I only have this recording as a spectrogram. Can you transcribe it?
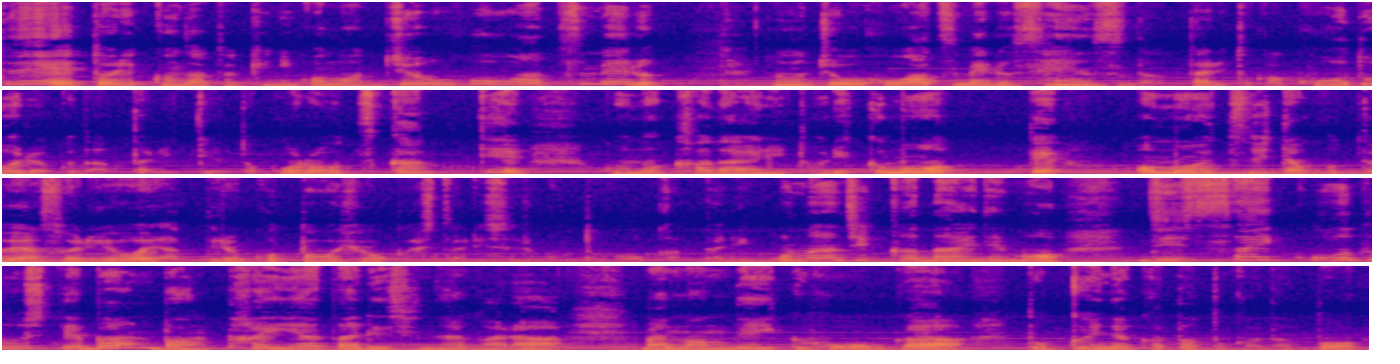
て取り組んだ時にこの情報を集めるその情報を集めるセンスだったりとか行動力だったりっていうところを使ってこの課題に取り組もうって思いついたことやそれをやってることを評価したりすることが多かったり同じ課題でも実際行動してバンバン体当たりしながら学んでいく方が得意な方とかだと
